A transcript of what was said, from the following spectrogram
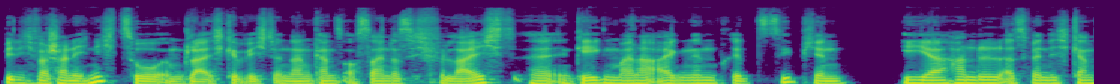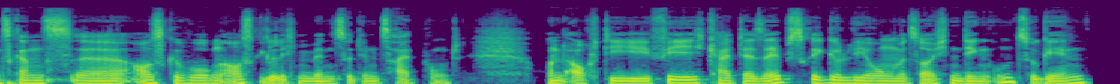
bin ich wahrscheinlich nicht so im Gleichgewicht. Und dann kann es auch sein, dass ich vielleicht äh, entgegen meiner eigenen Prinzipien eher handel, als wenn ich ganz, ganz äh, ausgewogen, ausgeglichen bin zu dem Zeitpunkt. Und auch die Fähigkeit der Selbstregulierung mit solchen Dingen umzugehen,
